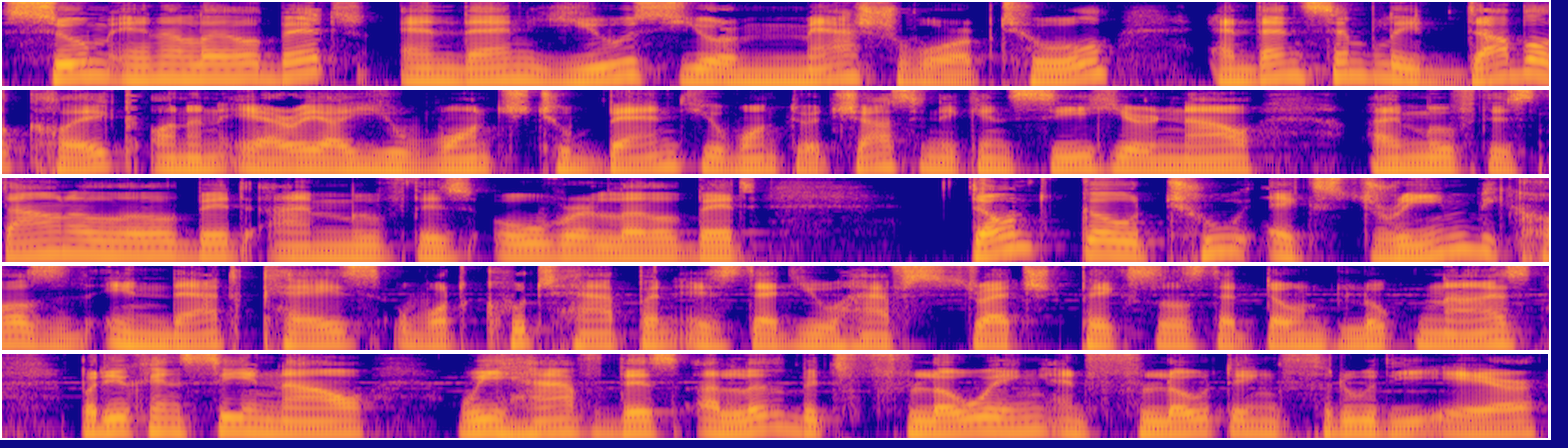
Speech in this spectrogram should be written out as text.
zoom in a little bit and then use your mesh warp tool and then simply double click on an area you want to bend, you want to adjust. And you can see here now, I move this down a little bit, I move this over a little bit. Don't go too extreme because in that case, what could happen is that you have stretched pixels that don't look nice. But you can see now we have this a little bit flowing and floating through the air.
